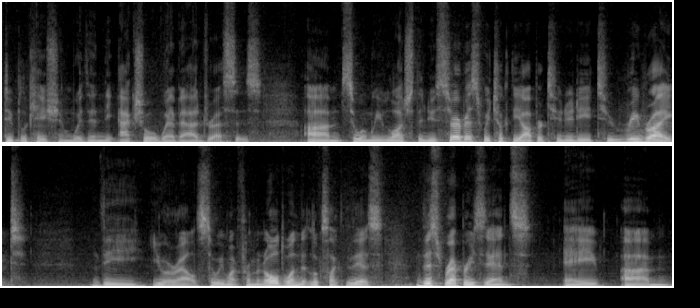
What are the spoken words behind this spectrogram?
duplication within the actual web addresses. Um, so when we launched the new service, we took the opportunity to rewrite the URLs. So we went from an old one that looks like this. This represents a um,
